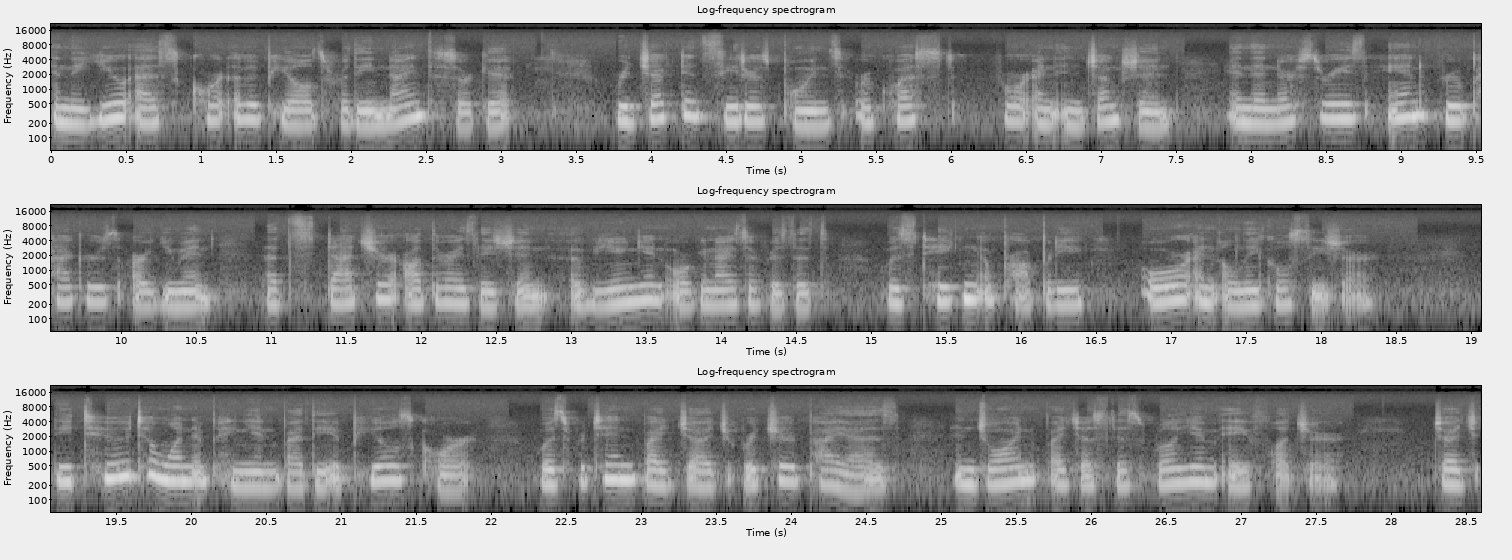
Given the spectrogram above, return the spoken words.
and the U.S. Court of Appeals for the Ninth Circuit rejected Cedars Point's request for an injunction in the nurseries and fruit packers' argument that stature authorization of union organizer visits was taking a property or an illegal seizure. The two to one opinion by the appeals court was written by Judge Richard Paez and joined by Justice William A. Fletcher. Judge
